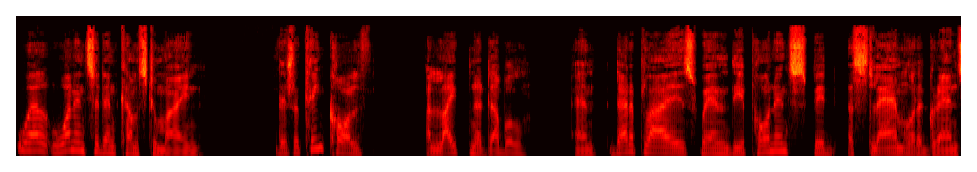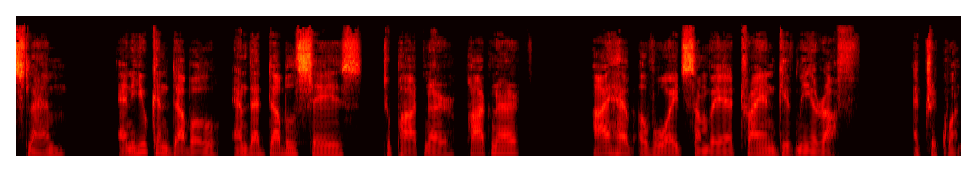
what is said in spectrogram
Well, one incident comes to mind. There's a thing called a Lightner double, and that applies when the opponents bid a slam or a grand slam, and you can double, and that double says to partner, partner, I have a void somewhere, try and give me a ruff at trick one.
